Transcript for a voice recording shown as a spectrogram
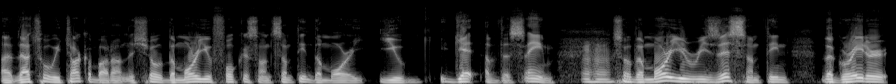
uh, that's what we talk about on the show. The more you focus on something, the more you get of the same. So the more you resist something, the greater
